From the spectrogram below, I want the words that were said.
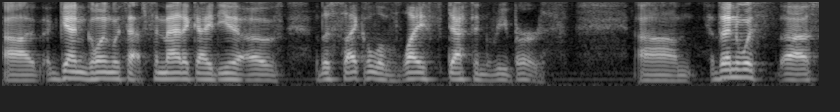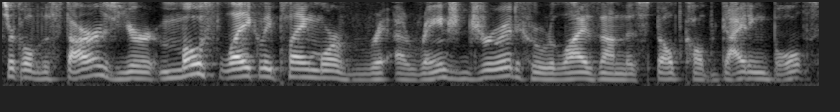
Uh, again, going with that thematic idea of the cycle of life, death, and rebirth. Um, then with uh, Circle of the Stars, you're most likely playing more of a ranged druid who relies on this spell called Guiding Bolt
